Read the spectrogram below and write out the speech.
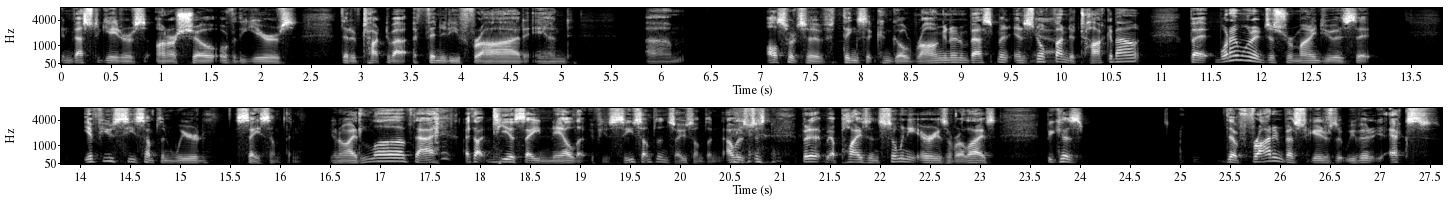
investigators on our show over the years that have talked about affinity fraud and um, all sorts of things that can go wrong in an investment. And it's no fun to talk about. But what I want to just remind you is that if you see something weird, say something. You know, I love that. I thought TSA nailed it. If you see something, say something. I was just, but it applies in so many areas of our lives because the fraud investigators that we've ex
